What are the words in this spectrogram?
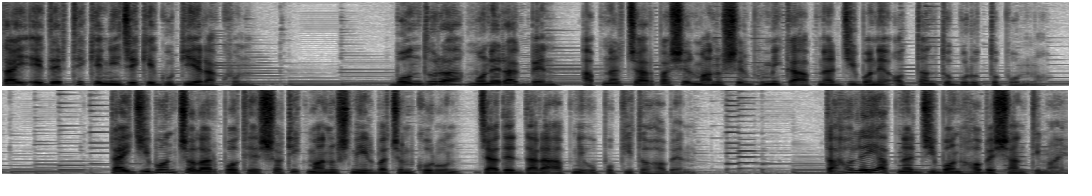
তাই এদের থেকে নিজেকে গুটিয়ে রাখুন। বন্ধুরা, মনে রাখবেন, আপনার চারপাশের মানুষের ভূমিকা আপনার জীবনে অত্যন্ত গুরুত্বপূর্ণ। তাই জীবন চলার পথে সঠিক মানুষ নির্বাচন করুন, যাদের দ্বারা আপনি উপকৃত হবেন। তাহলেই আপনার জীবন হবে শান্তিময়।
